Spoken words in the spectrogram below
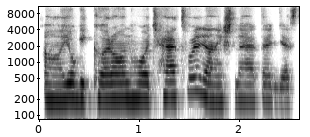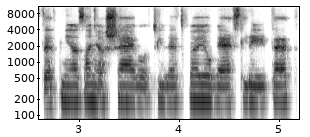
a jogi karon, hogy hát hogyan is lehet egyeztetni az anyaságot, illetve a jogász létet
